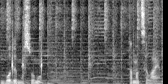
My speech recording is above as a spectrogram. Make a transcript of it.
Вводимо суму та надсилаємо.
